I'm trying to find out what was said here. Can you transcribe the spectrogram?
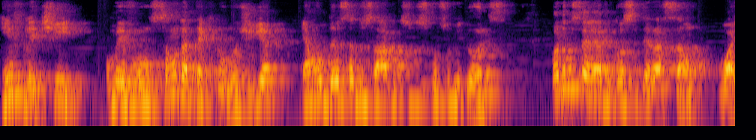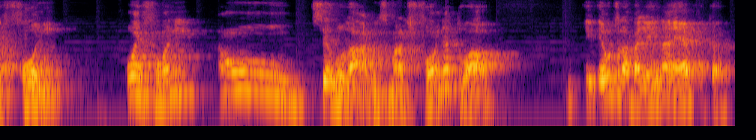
refletir uma evolução da tecnologia e a mudança dos hábitos dos consumidores. Quando você leva em consideração o iPhone, o iPhone é um celular, um smartphone atual. Eu trabalhei na época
